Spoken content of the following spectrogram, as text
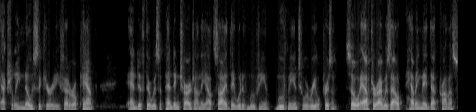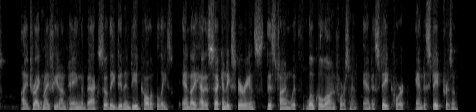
actually no security, federal camp. And if there was a pending charge on the outside, they would have moved me, moved me into a real prison. So after I was out, having made that promise, I dragged my feet on paying them back. So they did indeed call the police. And I had a second experience, this time with local law enforcement and a state court and a state prison.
